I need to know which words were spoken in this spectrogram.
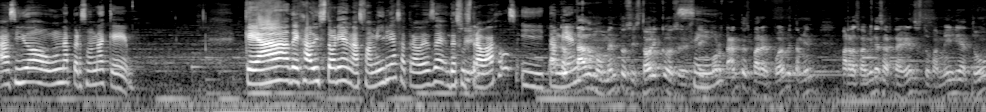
ha sido una persona que que ha dejado historia en las familias a través de, sus trabajos y también... Ha captado momentos históricos este, importantes para el pueblo y también para las familias artaguenses, tu familia, tú.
